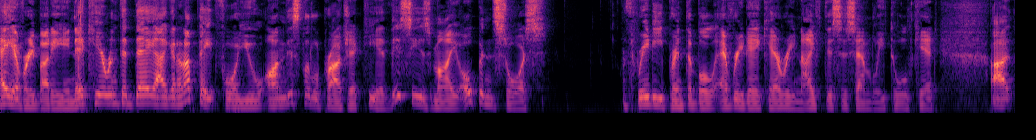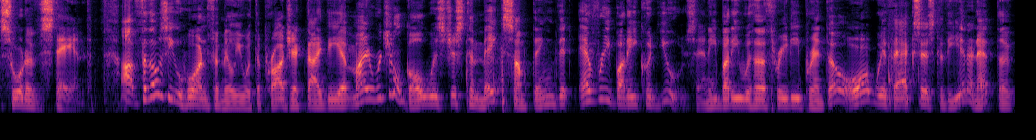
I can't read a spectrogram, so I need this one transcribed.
Hey everybody, Nick here, and today I got an update for you on this little project here. This is my open source 3D printable everyday carry knife disassembly toolkit uh, sort of stand. Uh, for those of you who are unfamiliar with the project idea, my original goal was just to make something that everybody could use. Anybody with a 3D printer or with access to the internet to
